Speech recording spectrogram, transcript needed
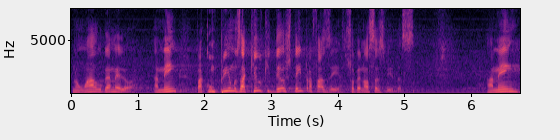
Não há lugar melhor. Amém? Para cumprirmos aquilo que Deus tem para fazer sobre as nossas vidas. Amém?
